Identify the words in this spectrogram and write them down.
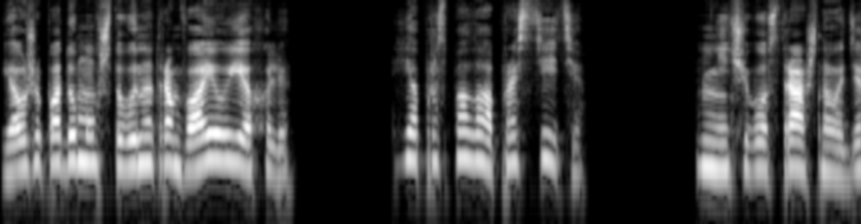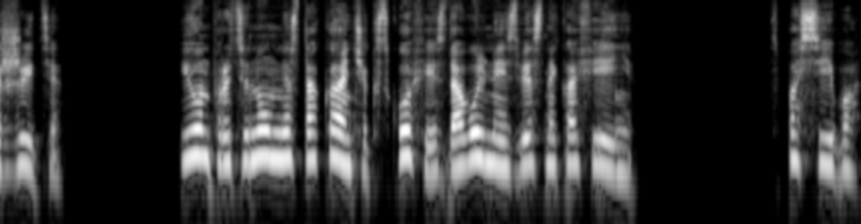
Я уже подумал, что вы на трамвае уехали». «Я проспала, простите». «Ничего страшного, держите». И он протянул мне стаканчик с кофе из довольно известной кофейни. «Спасибо»,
